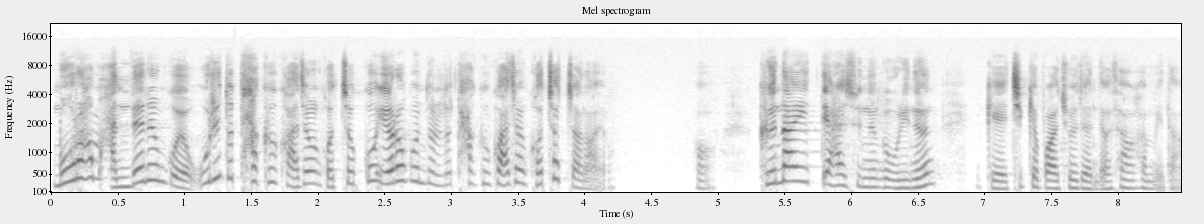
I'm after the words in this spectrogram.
뭐라 하면 안 되는 거예요. 우리도 다 그 과정을 거쳤고 여러분들도 다 그 과정을 거쳤잖아요. 어, 그 나이 때 할 수 있는 걸 우리는 이렇게 지켜봐 줘야 된다고 생각합니다.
